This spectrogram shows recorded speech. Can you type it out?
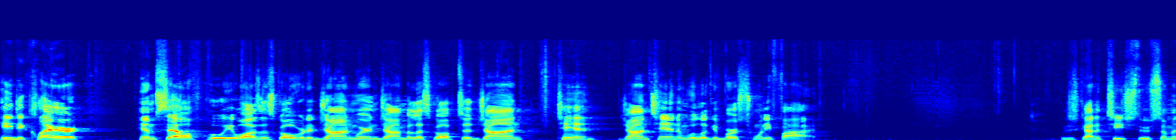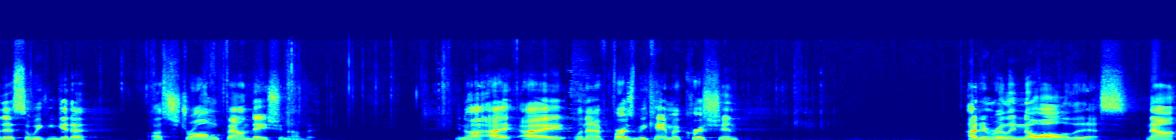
He declared himself who he was. Let's go over to John. We're in John, but let's go up to John 10. John 10, and we'll look at verse 25. We just got to teach through some of this so we can get a, a strong foundation of it. You know, I, I when I first became a Christian, I didn't really know all of this. Now,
